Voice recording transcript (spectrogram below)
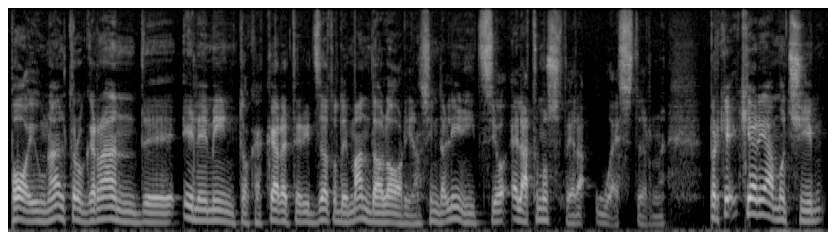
Poi un altro grande elemento che ha caratterizzato The Mandalorian sin dall'inizio è l'atmosfera western. Perché chiariamoci,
